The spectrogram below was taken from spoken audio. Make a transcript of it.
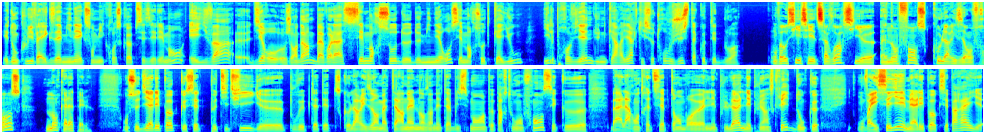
Et donc lui va examiner avec son microscope ces éléments et il va euh, dire aux, gendarmes, bah voilà, ces morceaux de, de minéraux, ces morceaux de cailloux, ils proviennent d'une carrière qui se trouve juste à côté de Blois. On va aussi essayer de savoir si euh, un enfant scolarisé en France manque à l'appel. On se dit à l'époque que cette petite fille euh, pouvait peut-être être scolarisée en maternelle dans un établissement un peu partout en France et que euh, bah, à la rentrée de septembre, elle n'est plus là, elle n'est plus inscrite. Donc euh, on va essayer, mais à l'époque c'est pareil.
